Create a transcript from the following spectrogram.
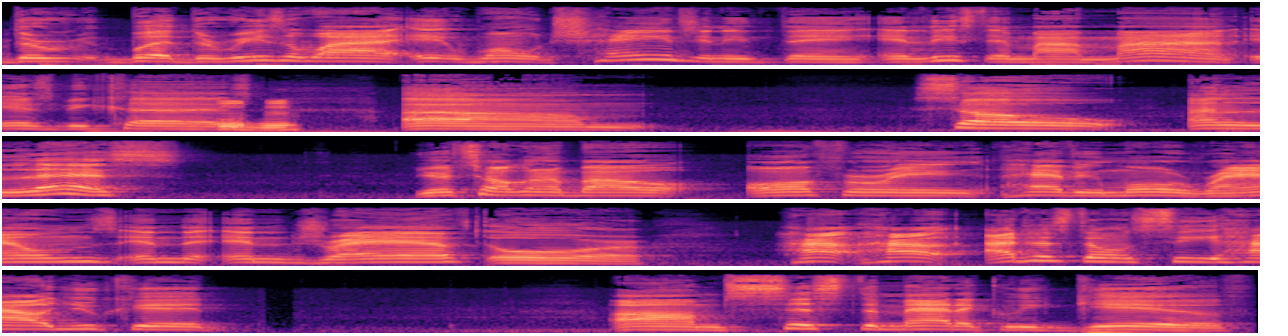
the but the reason why it won't change anything, at least in my mind, is because mm-hmm. um, so unless you're talking about offering having more rounds in the in draft or how how I just don't see how you could um systematically give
